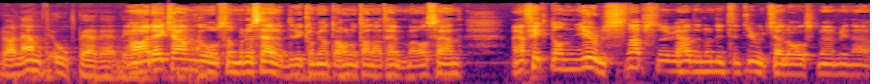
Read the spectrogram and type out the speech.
Du har nämnt OP. Vid, vid... Ja, det kan gå som reservdryck om jag inte har något annat hemma. Och sen, men jag fick någon julsnaps nu. Vi hade något litet julkalas med mina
